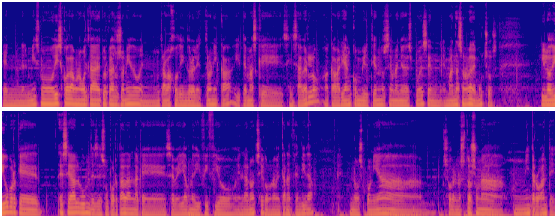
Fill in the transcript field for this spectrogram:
En el mismo disco da una vuelta de tuerca a su sonido en un trabajo de índole electrónica y temas que, sin saberlo, acabarían convirtiéndose un año después en, banda sonora de muchos. Y lo digo porque ese álbum, desde su portada en la que se veía un edificio en la noche con una ventana encendida, nos ponía sobre nosotros una, un interrogante.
